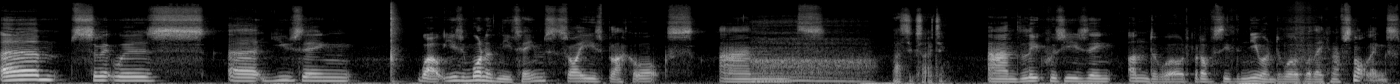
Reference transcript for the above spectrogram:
Um, so it was uh, using, well, using one of the new teams. So I used Black Orcs, and, That's exciting. and Luke was using Underworld, but obviously the new Underworld where they can have Snotlings.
